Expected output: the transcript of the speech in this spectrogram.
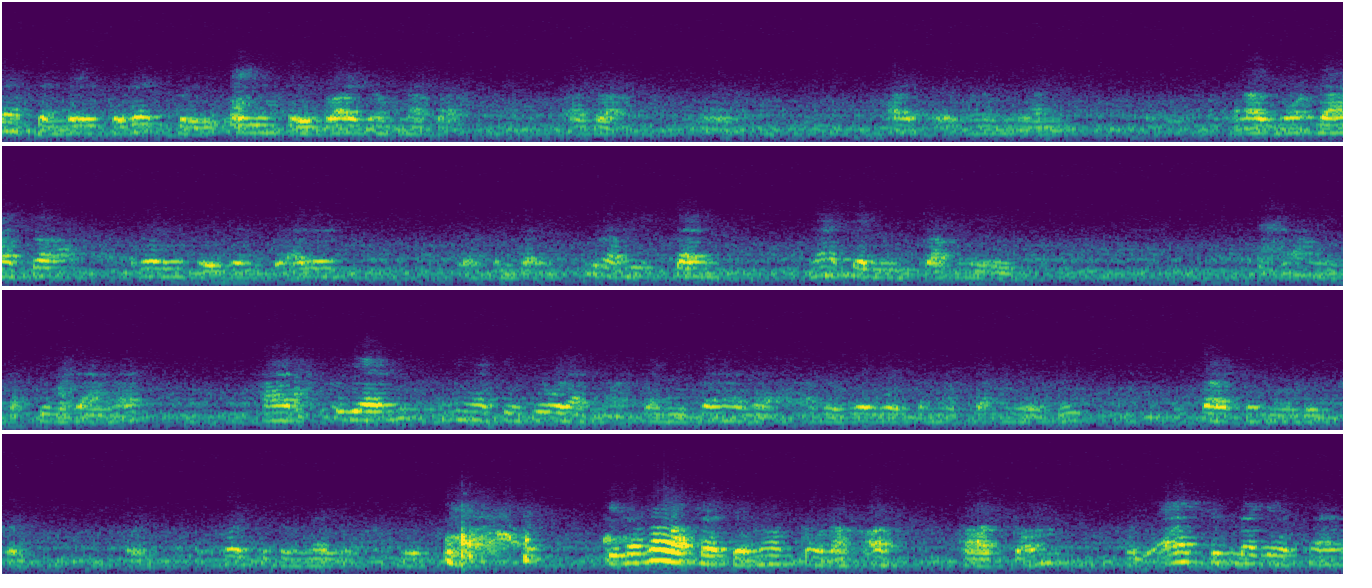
Eszembe jut az egykori olimpiai bajnoknak a, az a, az a, a nagy mondása az olimpiai döntő előtt, azt mondta, Uram Isten, ne tegyünk csak még, mármint a küzdelmet. Hát ugye mindenki jó lenne a segítene, de az az érzésem, hogy csak mégis, és tartunk mindig, hogy, hogy hogy tudunk megmutatni. Én az alapvető mottónak azt tartom, hogy elsődlegesen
